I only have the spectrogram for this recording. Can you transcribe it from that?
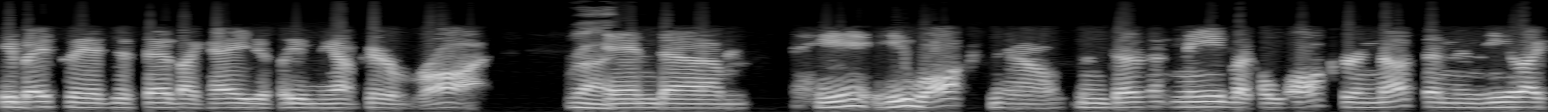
He basically had just said like, "Hey, just leave me up here to rot." Right. And um, he he walks now and doesn't need like a walker or nothing. And he like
